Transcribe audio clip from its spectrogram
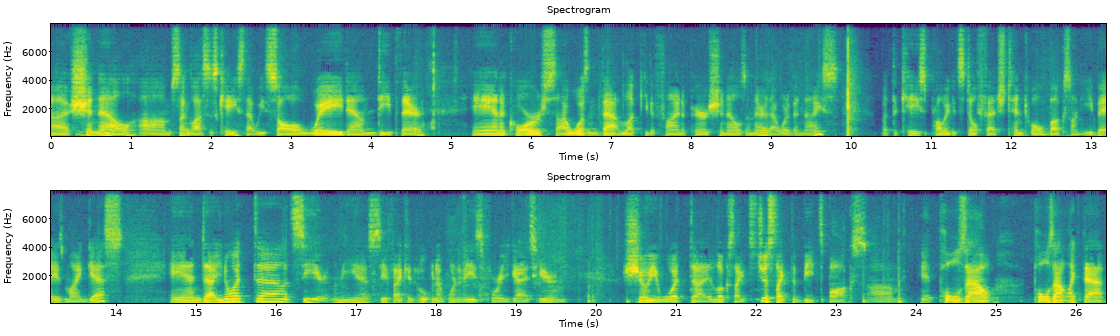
uh, Chanel um, sunglasses case that we saw way down deep there. And of course, I wasn't that lucky to find a pair of Chanel's in there. That would have been nice. But the case probably could still fetch 10, 12 bucks on eBay, is my guess. And uh, you know what? Uh, let's see here. Let me uh, see if I can open up one of these for you guys here and show you what uh, it looks like. It's just like the Beats box. Um, it pulls out, pulls out like that,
